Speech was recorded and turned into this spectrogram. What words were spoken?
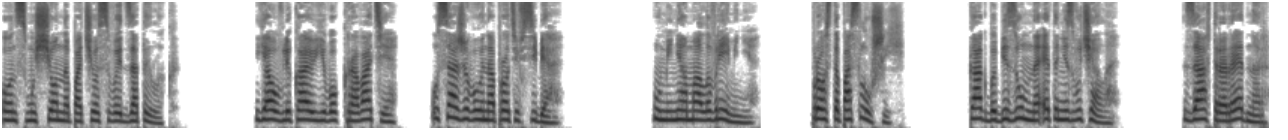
Он смущенно почесывает затылок. Я увлекаю его к кровати, усаживаю напротив себя. У меня мало времени. Просто послушай. Как бы безумно это ни звучало. Завтра Реднер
